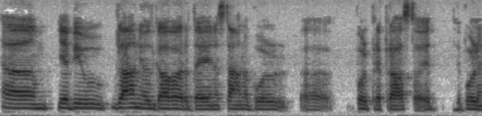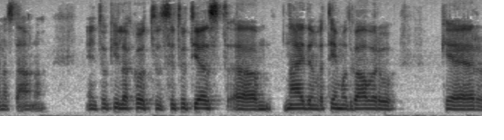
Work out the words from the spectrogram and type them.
um, je bil glavni odgovor, da je enostavno bolj, uh, bolj preprosto, je je bolj enostavno. In tukaj lahko se tudi jaz um, najdem v tem odgovoru, ker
